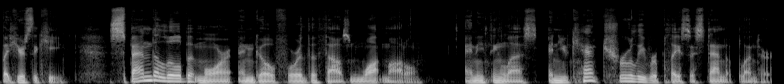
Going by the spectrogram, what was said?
But here's the key spend a little bit more and go for the 1000 watt model. Anything less, and you can't truly replace a stand up blender.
